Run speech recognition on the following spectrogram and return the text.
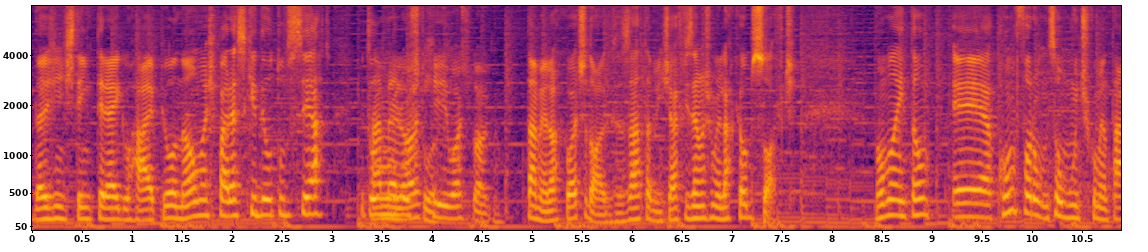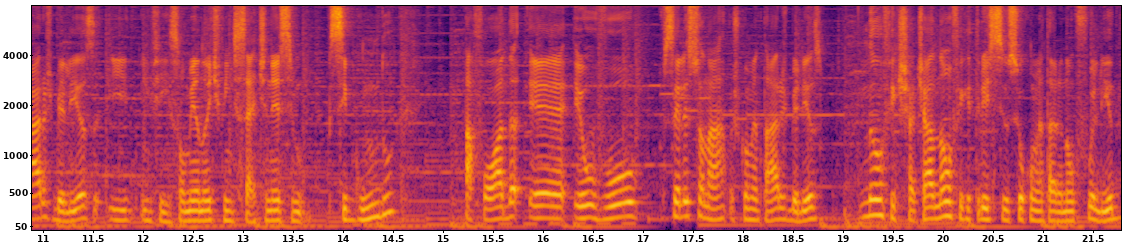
da gente ter entregue o hype ou não, mas parece que deu tudo certo e todo tá mundo melhor gostou. que Watch Dogs. Tá melhor que Watch Dogs, exatamente. Já fizemos melhor que a Ubisoft. Vamos lá então, é, como foram, são muitos comentários, beleza? E enfim, são meia-noite 27 nesse segundo tá foda. É, eu vou selecionar os comentários, beleza? Não fique chateado, não fique triste se o seu comentário não for lido.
